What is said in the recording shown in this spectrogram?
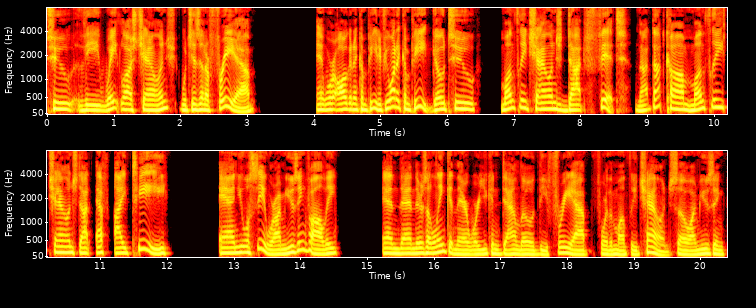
to the weight loss challenge, which is in a free app, and we're all going to compete. If you want to compete, go to monthlychallenge.fit, not .com, monthlychallenge.fit, and you will see where I'm using Volley. And then there's a link in there where you can download the free app for the monthly challenge. So I'm using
